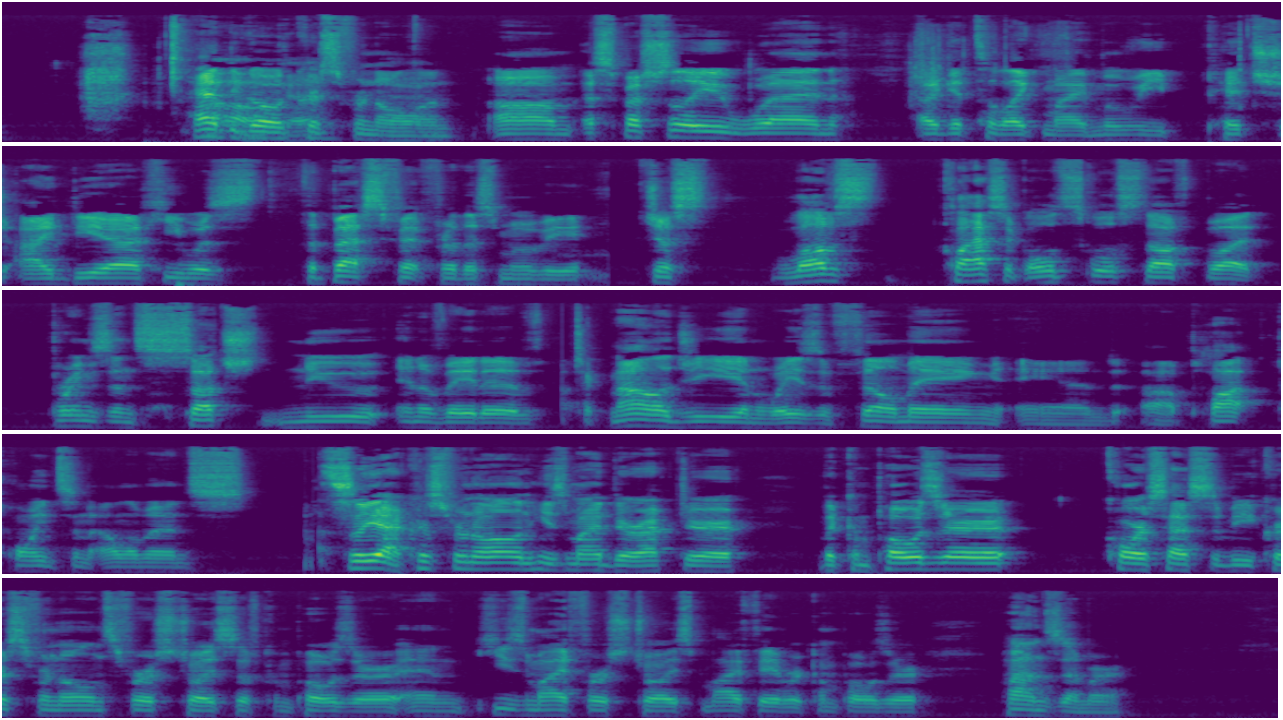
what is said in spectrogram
Had to Oh, go with okay. Christopher Nolan, um, especially when I get to like my movie pitch idea. He was the best fit for this movie. Just loves classic old school stuff, but brings in such new innovative technology and ways of filming and uh, plot points and elements. So yeah, Christopher Nolan, he's my director. The composer, of course, has to be Christopher Nolan's first choice of composer, and he's my first choice, my favorite composer, Hans Zimmer.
